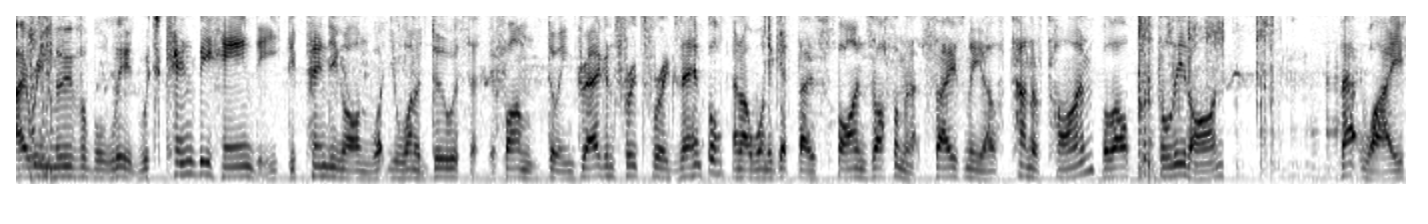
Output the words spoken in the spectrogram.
a removable lid, which can be handy depending on what you want to do with it. If I'm doing dragon fruits, for example, and I want to get those spines off them and it saves me a ton of time, well, I'll put the lid on that way,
